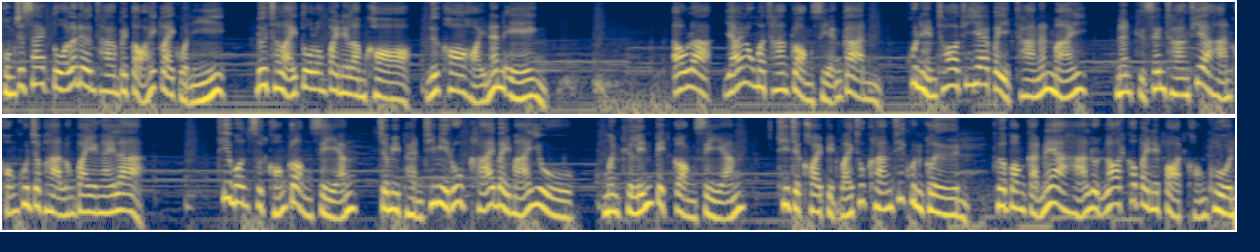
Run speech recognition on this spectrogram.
ผมจะแทรกตัวและเดินทางไปต่อให้ไกลกว่านี้โดยถลายตัวลงไปในลำคอ หรือคอหอยนั่นเอง เอาล่ะ ย้ายลงมาทางกล่องเสียงกัน คุณเห็นท่อที่แยกไปอีกทางนั้นไหมนั่นคือเส้นทางที่อาหารของคุณจะผ่านลงไปยังไงล่ะ ที่บนสุดของกล่องเสียง จะมีแผ่นที่มีรูปคล้ายใบไม้อยู่ มันคือลิ้นปิดกล่องเสียง ที่จะคอยปิดไว้ทุกครั้งที่คุณกลืน เพื่อป้องกันไม่อาหารหลุดลอดเข้าไปในปอดของคุณ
